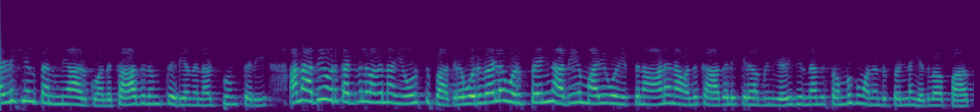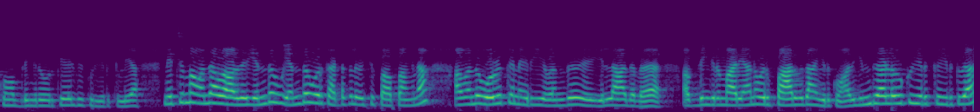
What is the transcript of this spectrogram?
அழகியல் தன்மையாக இருக்கும். அந்த காதலும் சரி அந்த நட்பும் சரி. ஆனால் அதே ஒரு கட்டத்தில் வந்து நான் யோசிச்சு பார்க்குறேன். ஒருவேளை ஒரு பெண் அதே மாதிரி ஒரு இத்தனை ஆணை நான் வந்து காதலிக்கிறேன் அப்படின்னு எழுதியிருந்தா அந்த சமூகம் வந்து அந்த பெண்ணை எதுவாக பார்க்கும் அப்படிங்கிற ஒரு கேள்விக்குறி இருக்கு இல்லையா? நிச்சயமாக வந்து அவள் அது எந்த எந்த ஒரு கட்டத்தில் வச்சு பார்ப்பாங்கன்னா அவள் வந்து ஒழுக்க நெறியை வந்து இல்லாதவ அப்படிங்கிற மாதிரியான ஒரு பார்வை தான் இருக்கும். அது இன்ற அளவுக்கு இருக்கு இருக்குதா.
